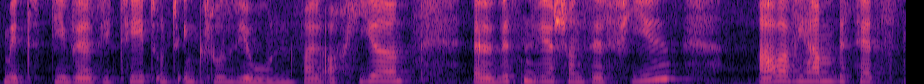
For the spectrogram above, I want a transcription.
mit Diversität und Inklusion, weil auch hier äh, wissen wir schon sehr viel, aber wir haben bis jetzt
